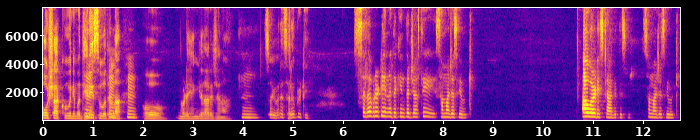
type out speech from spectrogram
ಪೋಷಾಕು ನಿಮ್ಮ ಧಿರಿಸು ಅದೆಲ್ಲ. ಓ ನೋಡಿ ಹೆಂಗಿದ್ದಾರೆ ಜನ. ಸೊ ಇವರೇ ಸೆಲೆಬ್ರಿಟಿ ಸೆಲೆಬ್ರಿಟಿ ಅನ್ನೋದಕ್ಕಿಂತ ಜಾಸ್ತಿ ಸಮಾಜ ಸೇವಕಿ. ಆ ವರ್ಡ್ ಇಷ್ಟ ಆಗುತ್ತೆ ಸರ್ ಸಮಾಜ ಸೇವಕಿ.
